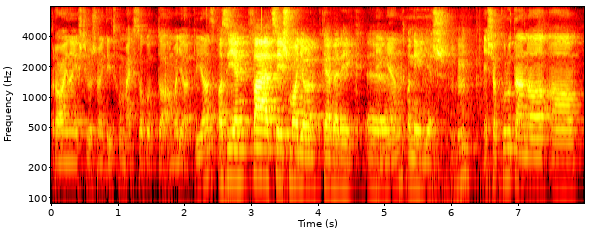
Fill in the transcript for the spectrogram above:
rajnai stílus, amit itthon megszokott a magyar piac. Az ilyen fálc és magyar keverék, Igen. a négyes. Uh-huh. És akkor utána a, a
